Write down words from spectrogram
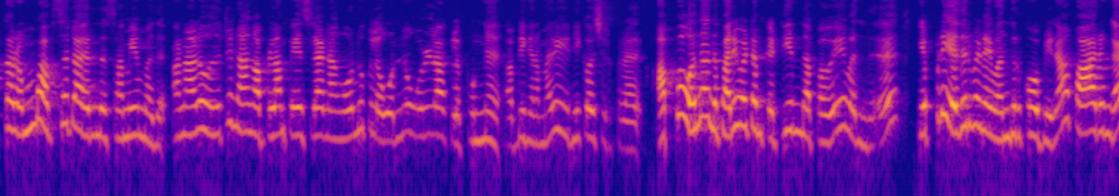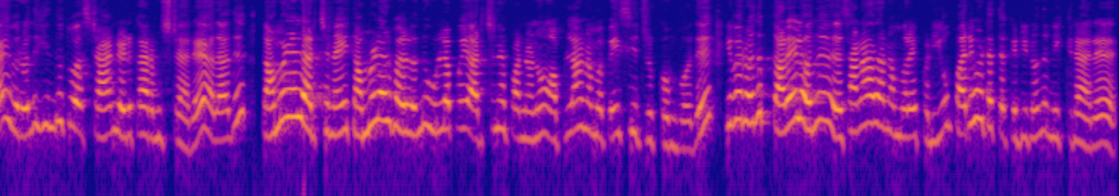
அக்கா ரொம்ப அப்செட் ஆயிருந்த சமயம் அது. ஆனாலும் வந்துட்டு நாங்க அப்பெல்லாம் பேசல நாங்க ஒண்ணுக்குள்ள ஒண்ணு உள்நாக்குல புண்ணு அப்படிங்கிற மாதிரி நிக்க வச்சிருப்பாரு அப்போ வந்து அந்த பரிவட்டம் கட்டியிருந்தப்பவே வந்து எப்படி எதிர்வினை வந்திருக்கும் அப்படின்னா பாருங்க இவர் வந்து ஹிந்துத்துவ ஸ்டாண்ட் எடுக்க ஆரம்பிச்சிட்டாரு. அதாவது தமிழில் அர்ச்சனை தமிழர்கள் வந்து உள்ள போய் அர்ச்சனை பண்ணணும் அப்படிலாம் நம்ம பேசிட்டு இருக்கும் போது இவர் வந்து தலையில வந்து சனாதன முறைப்படியும் பரிவட்டத்தை கட்டிட்டு வந்து நிக்கிறாரு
